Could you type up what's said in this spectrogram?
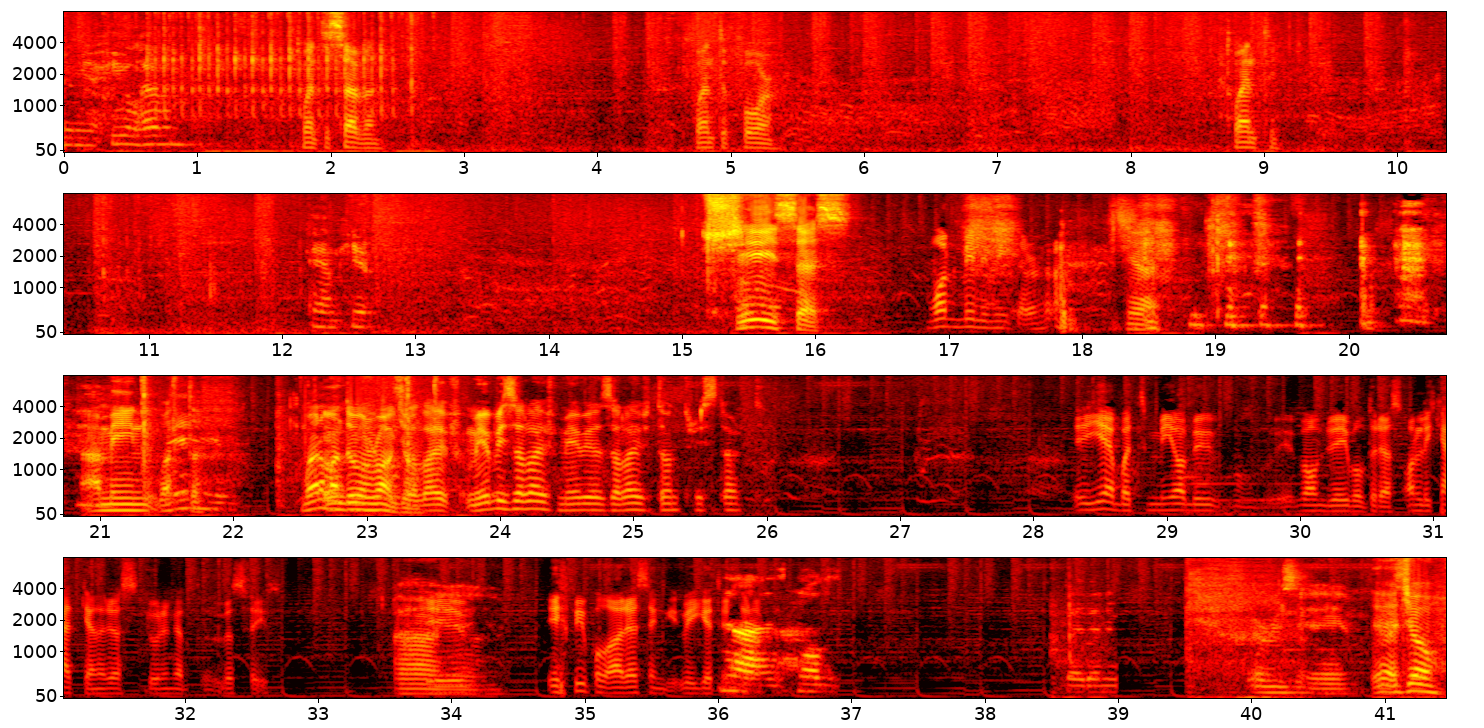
Give me a heal, heaven. 27. 24. 20. Okay, I'm here. Jesus! One millimeter. Yeah. I mean, what the? What am I Oh, doing wrong, he's Joe? alive. Maybe he's alive. Maybe he's alive. Don't restart. yeah, but me I'll be won't be able to rest. Only cat can rest during this phase. Ah, Yeah. yeah, yeah. If people are resting, we get Yeah, it's all dead anyway. Where is it? Yeah, yeah. Yeah, Joe.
